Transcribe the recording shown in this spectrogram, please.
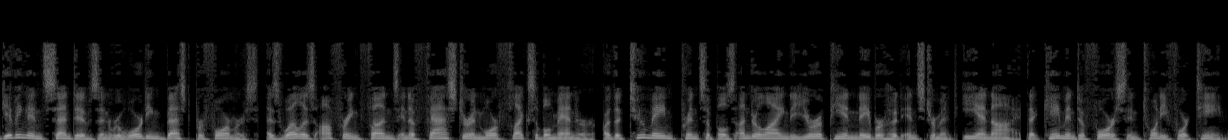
Giving incentives and rewarding best performers, as well as offering funds in a faster and more flexible manner, are the two main principles underlying the European Neighbourhood Instrument that came into force in 2014.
